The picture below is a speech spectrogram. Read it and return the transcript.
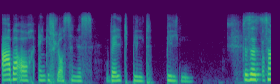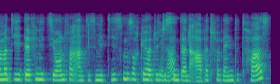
aber auch ein geschlossenes Weltbild bilden. Das heißt, jetzt haben wir die Definition von Antisemitismus auch gehört, wie genau. du es in deiner Arbeit verwendet hast.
